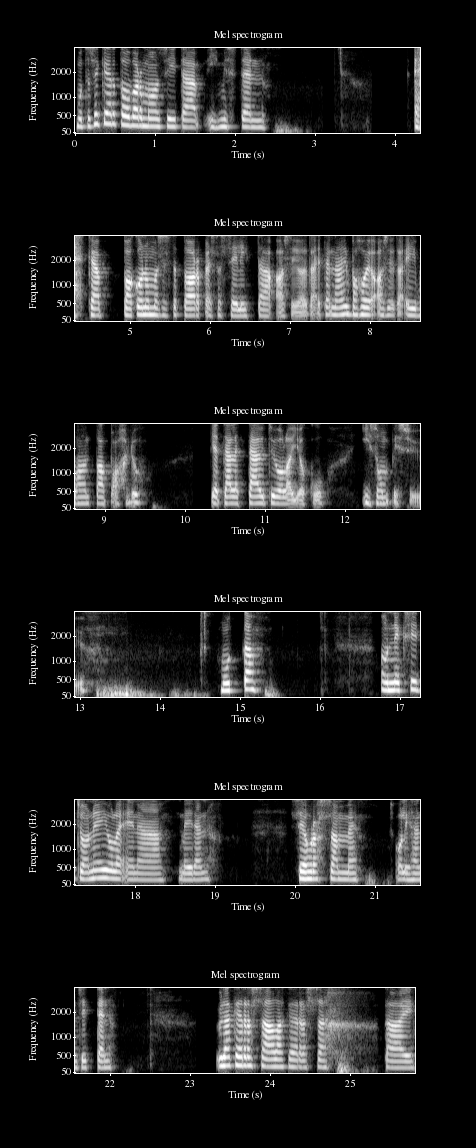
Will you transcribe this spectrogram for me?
Mutta se kertoo varmaan siitä ihmisten ehkä pakonomaisesta tarpeesta selittää asioita, että näin pahoja asioita ei vaan tapahdu. Ja tälle täytyy olla joku isompi syy. Mutta onneksi John ei ole enää meidän seurassamme. Oli hän sitten yläkerrassa, alakerrassa tai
